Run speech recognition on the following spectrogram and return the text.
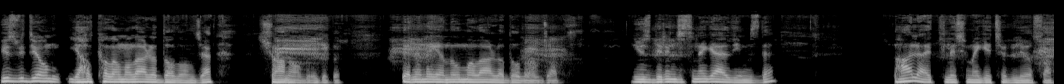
Yüz videom yalpalamalarla dolu olacak. Şu an olduğu gibi. Deneme yanılmalarla dolu olacak. 101.sine geldiğimizde hala etkileşime geçebiliyorsak,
